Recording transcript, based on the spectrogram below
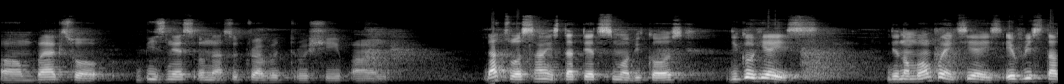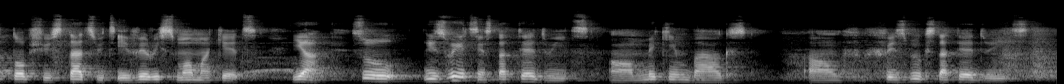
um, bags for business owners who travel through ship, and that was how it started small because the goal here is the number one point here is every startup should start with a very small market. Yeah, so this Vuitton started with um, making bags. Um, Facebook started with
